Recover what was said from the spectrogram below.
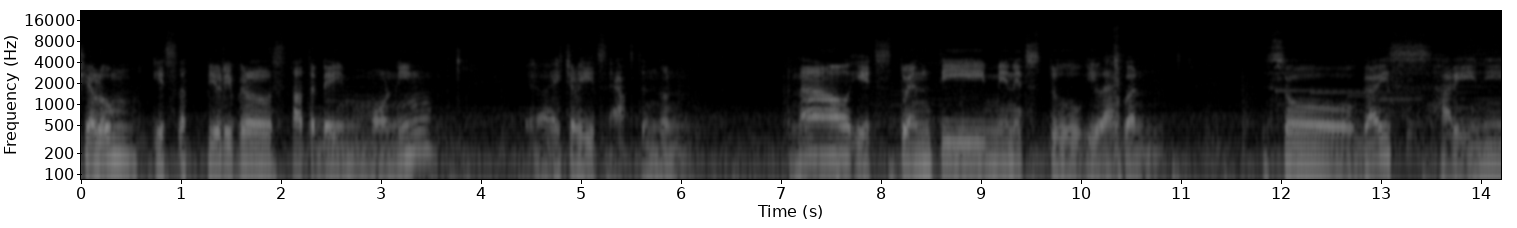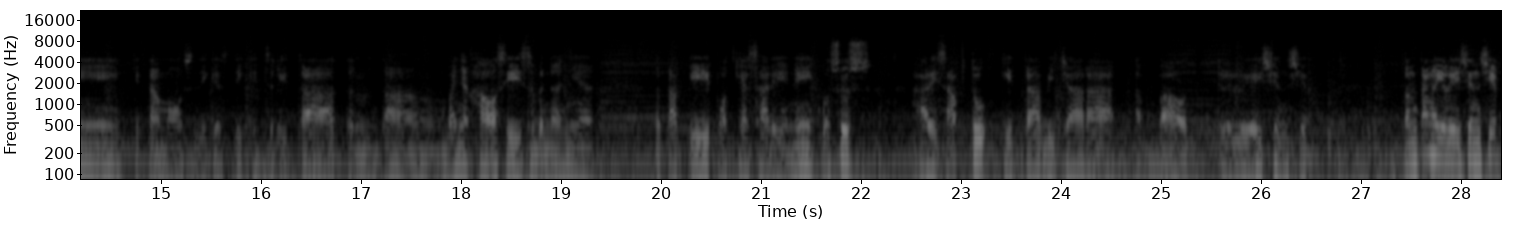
Shalom, it's a beautiful Saturday morning. Uh, actually, it's afternoon. Now it's 20 minutes to 11. So, guys, hari ini kita mau sedikit-sedikit cerita tentang banyak hal sih sebenarnya. Tetapi podcast hari ini khusus hari Sabtu kita bicara about relationship. Tentang relationship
